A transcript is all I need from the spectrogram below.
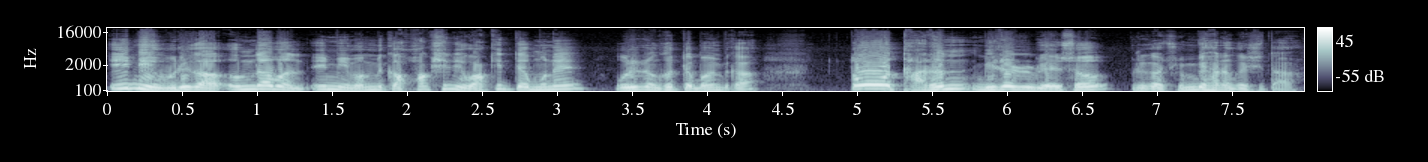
이미 우리가 응답은 이미 뭡니까 확신이 왔기 때문에 우리는 그때 뭡니까 또 다른 미래를 위해서 우리가 준비하는 것이다.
